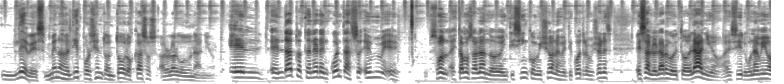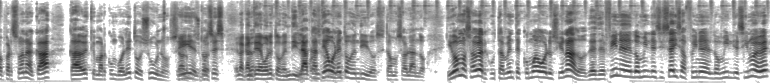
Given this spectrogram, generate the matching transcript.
leves, menos del 10% en todos los casos a lo largo de un año. El, dato a tener en cuenta es, son, estamos hablando de 25 millones, 24 millones, es a lo largo de todo el año. Es decir, una misma persona acá, cada vez que marca un boleto es uno. ¿sí? Entonces, es la cantidad de boletos vendidos. La cantidad de boletos vendidos, estamos hablando. Y vamos a ver justamente cómo ha evolucionado desde fines del 2016 a fines del 2019.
